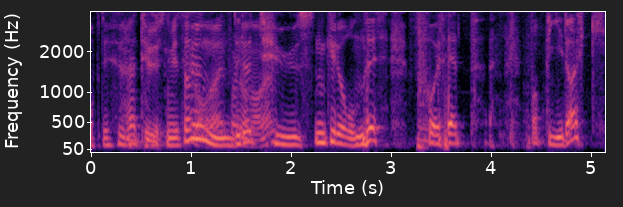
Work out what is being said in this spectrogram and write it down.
opptil 100 000 kroner for et papirark.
